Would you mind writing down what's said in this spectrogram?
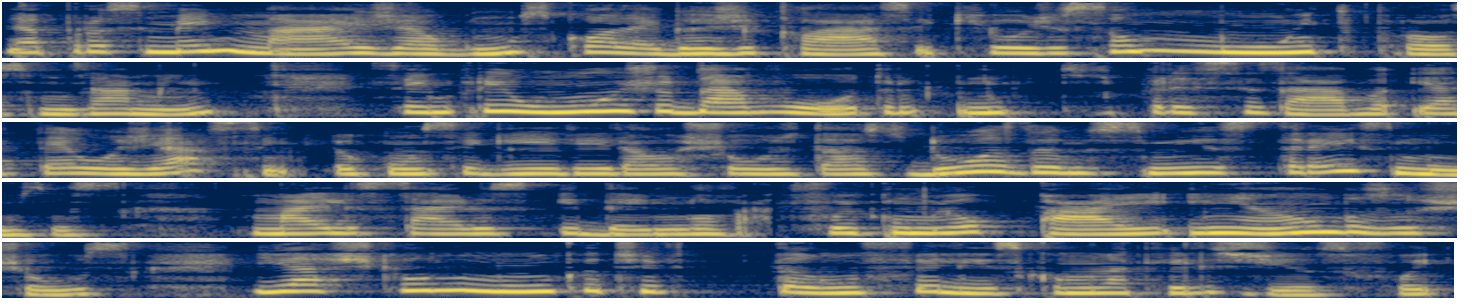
me aproximei mais de alguns colegas de classe que hoje são muito próximos a mim. Sempre um ajudava o outro no que precisava e até hoje é assim. Eu consegui ir aos shows das duas das minhas três musas, Miley Cyrus e Demi Lovato. Fui com meu pai em ambos os shows e acho que eu nunca tive tão feliz como naqueles dias. Foi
